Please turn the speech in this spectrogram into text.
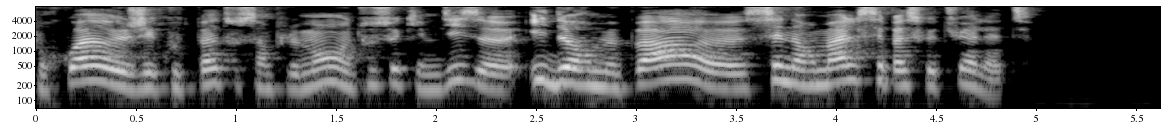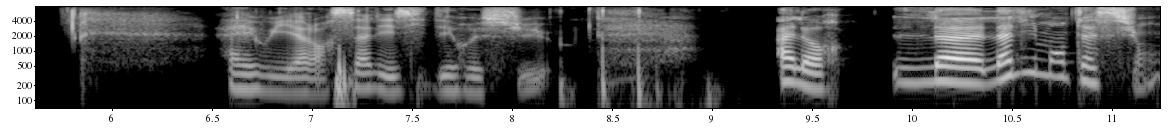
Pourquoi j'écoute pas tout simplement tous ceux qui me disent ils dorment pas, c'est normal, c'est parce que tu allaites Eh oui, alors ça, les idées reçues. Alors, l'alimentation,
